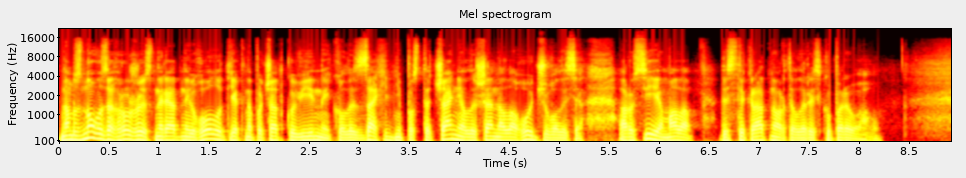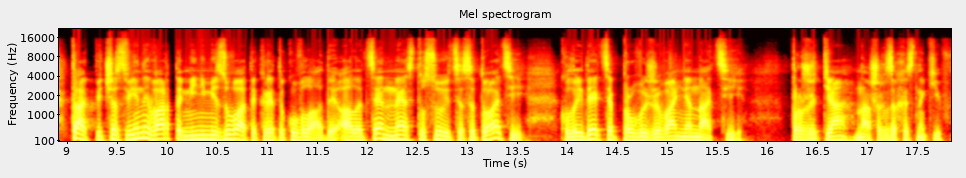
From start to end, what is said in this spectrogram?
Нам знову загрожує снарядний голод, як на початку війни, коли західні постачання лише налагоджувалися, а Росія мала десятикратну артилерійську перевагу. Так, під час війни варто мінімізувати критику влади, але це не стосується ситуацій, коли йдеться про виживання нації, про життя наших захисників.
